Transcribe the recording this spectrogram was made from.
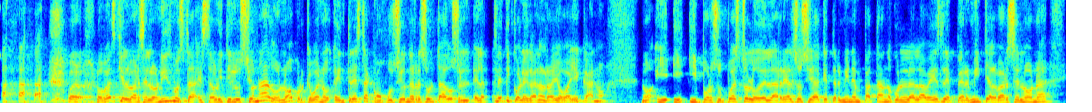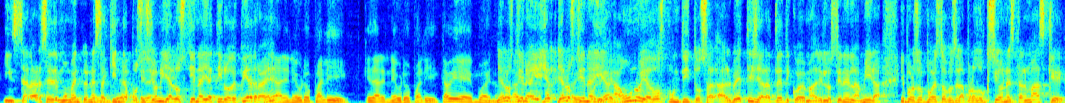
bueno, lo ves que el barcelonismo está, está ahorita ilusionado, ¿no? Porque, bueno, entre esta conjunción de resultados, el, Atlético le gana al Rayo Vallecano, ¿no? Y, y, por supuesto, lo de la Real Sociedad que termina empatando con el Alavés le permite al Barcelona instalarse de momento en esa quinta posición y ya los tiene ya tiro de piedra, ¿eh? en Europa League quedar en Europa League. Está bien, bueno. Ya los tiene ahí, ya, los tiene ahí a uno y a dos puntitos, al Betis y al Atlético de Madrid, los tiene en la mira. Y por supuesto, pues la producción están más que,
